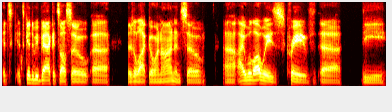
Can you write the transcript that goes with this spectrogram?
it's it's good to be back it's also uh there's a lot going on and so uh i will always crave uh the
